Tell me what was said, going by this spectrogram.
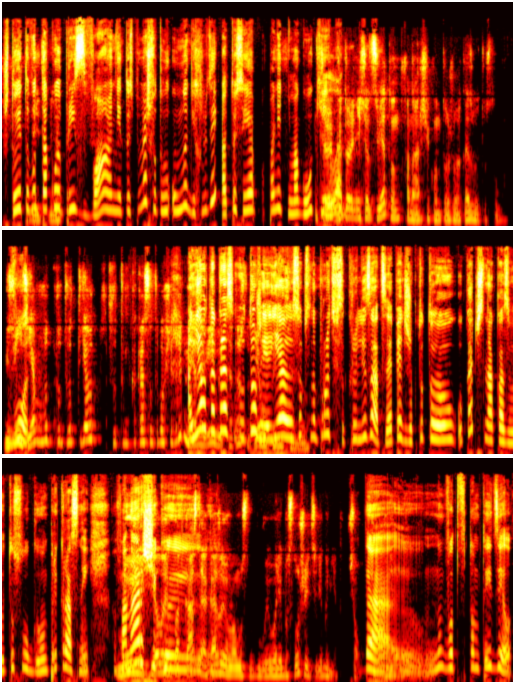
что это вот такое меня. призвание. То есть, понимаешь, вот у, у многих людей, а то есть я понять не могу, окей, Человек, ладно. который несет свет, он фонарщик, он тоже оказывает услугу. Извините, вот. я вот, вот, вот, я вот, вот как раз вот такой вообще А я вот как раз того, тоже, я, я, собственно, против сакрализации. Опять же, кто-то качественно оказывает услугу, он прекрасный фонарщик. Мы делаем подкасты и оказываем вам услугу. Вы его либо слушаете, либо нет. Все. Да, э, ну вот в том-то и дело.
